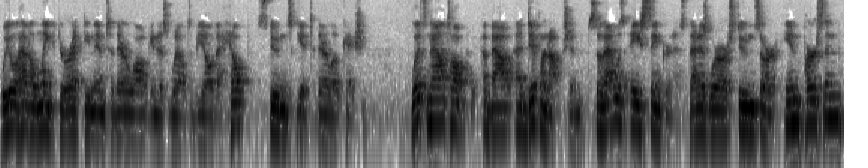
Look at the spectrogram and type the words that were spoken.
we will have a link directing them to their login as well to be able to help students get to their location. Let's now talk about a different option. So that was asynchronous. That is where our students are in person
